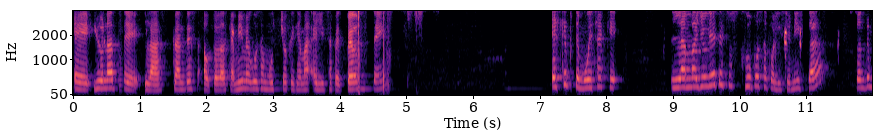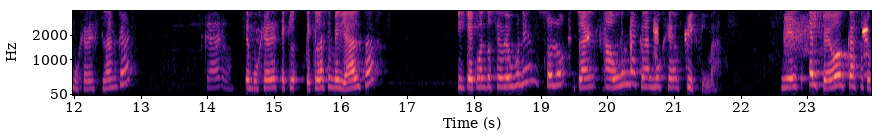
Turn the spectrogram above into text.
eh, y una de las grandes autoras que a mí me gusta mucho, que se llama Elizabeth Bernstein, es que demuestra que la mayoría de esos grupos abolicionistas son de mujeres blancas, claro. de mujeres de, clase media alta, y que cuando se reúnen solo traen a una gran mujer víctima. Y es el peor caso que,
